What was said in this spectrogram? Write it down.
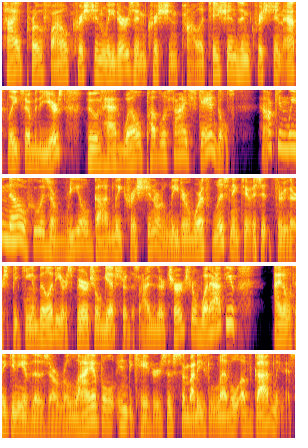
high profile Christian leaders and Christian politicians and Christian athletes over the years who have had well publicized scandals. How can we know who is a real godly Christian or leader worth listening to? Is it through their speaking ability or spiritual gifts or the size of their church or what have you? I don't think any of those are reliable indicators of somebody's level of godliness.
